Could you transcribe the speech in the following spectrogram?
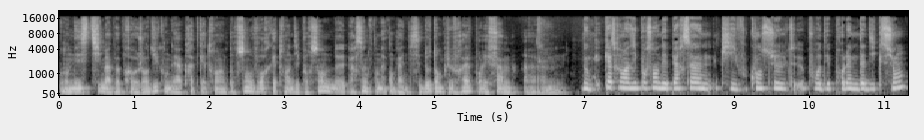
on estime à peu près aujourd'hui qu'on est à près de 80%, voire 90% des personnes qu'on accompagne. C'est d'autant plus vrai pour les femmes. Euh, Donc 90% des personnes qui vous consultent pour des problèmes d'addiction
